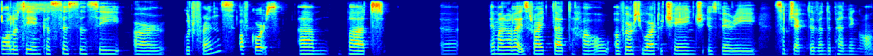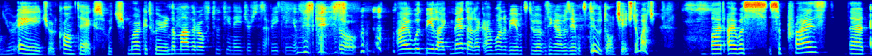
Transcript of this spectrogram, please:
quality and consistency are good friends. Of course. Um, but uh, Emanuela is right that how averse you are to change is very subjective and depending on your age, your context, which market we're in. The mother of two teenagers is Yeah. speaking in this case. So I would be like Meta, like I want to be able to do everything I was able to do. Don't change too much. But I was surprised that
